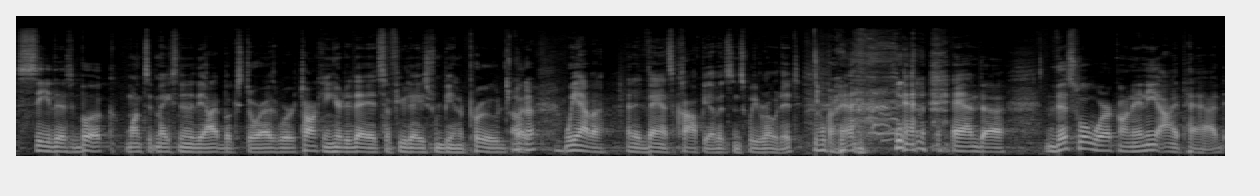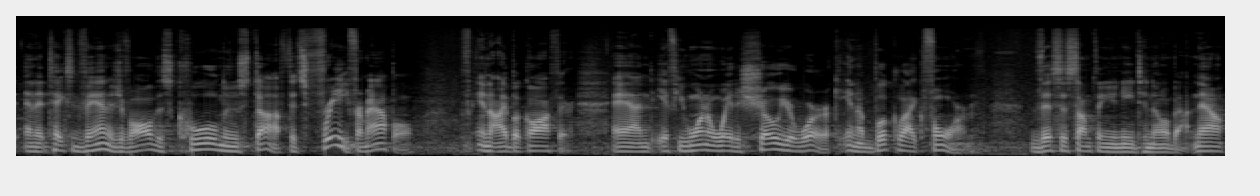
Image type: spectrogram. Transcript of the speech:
see this book once it makes it into the iBook store. As we're talking here today, it's a few days from being approved, but okay. we have a, an advanced copy of it since we wrote it. Okay. and, and uh, this will work on any iPad, and it takes advantage of all this cool new stuff that's free from Apple in iBook Author. And if you want a way to show your work in a book-like form, this is something you need to know about. Now,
